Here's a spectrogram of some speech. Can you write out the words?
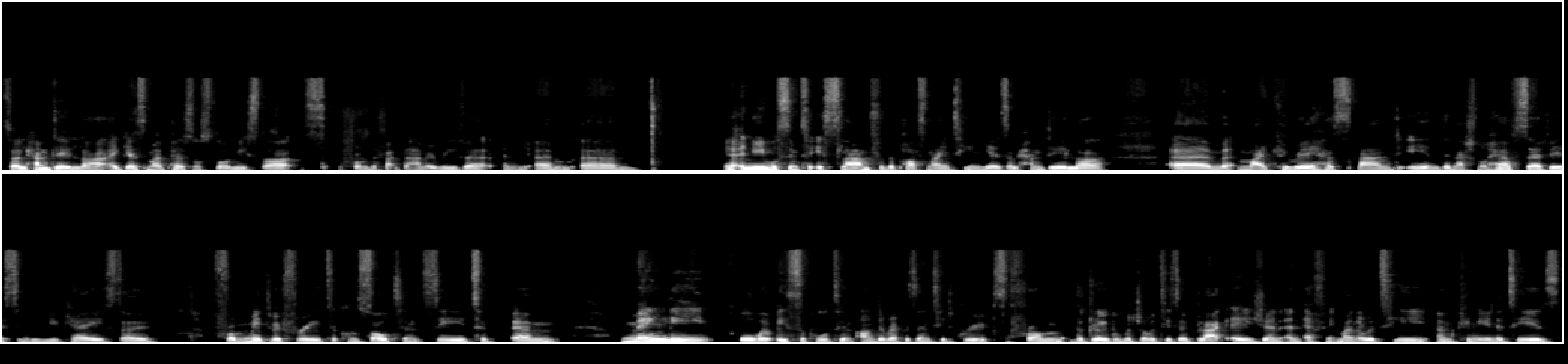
So Alhamdulillah, I guess my personal story starts from the fact that I'm a revert and um, um, you know, a new Muslim to Islam for the past 19 years, Alhamdulillah. Um, my career has spanned in the National Health Service in the UK, so from midwifery to consultancy to um, mainly always supporting underrepresented groups from the global majority, so Black, Asian, and ethnic minority um, communities.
